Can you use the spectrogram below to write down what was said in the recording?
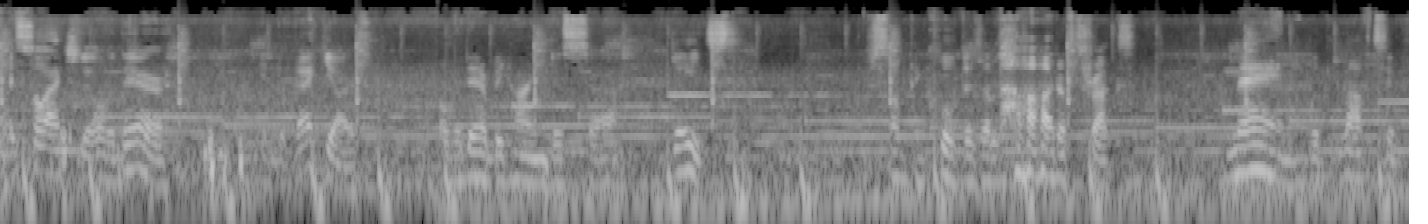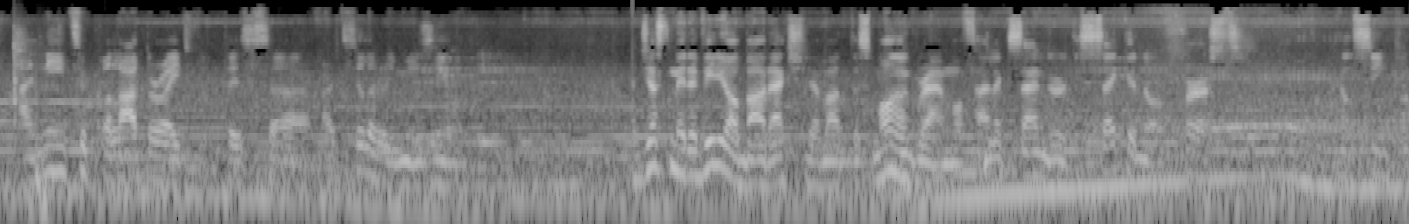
I saw actually over there in the backyard, over there behind this uh, gates. There's something cool. There's a lot of trucks. Man, I would love to. I need to collaborate with this uh, artillery museum. Just made a video about actually about this monogram of Alexander II or first Helsinki.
